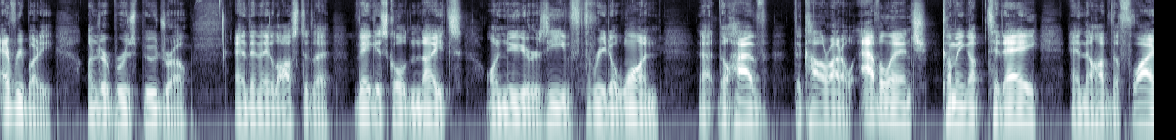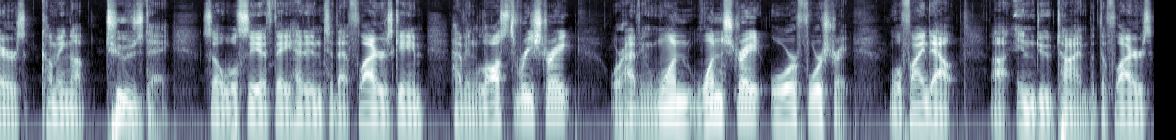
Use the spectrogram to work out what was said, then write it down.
everybody under Bruce Boudreau. And then they lost to the Vegas Golden Knights on New Year's Eve, three to one. Uh, they'll have the Colorado Avalanche coming up today, and they'll have the Flyers coming up Tuesday. So we'll see if they head into that Flyers game having lost three straight, or having won one straight, or four straight. We'll find out uh, in due time. But the Flyers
